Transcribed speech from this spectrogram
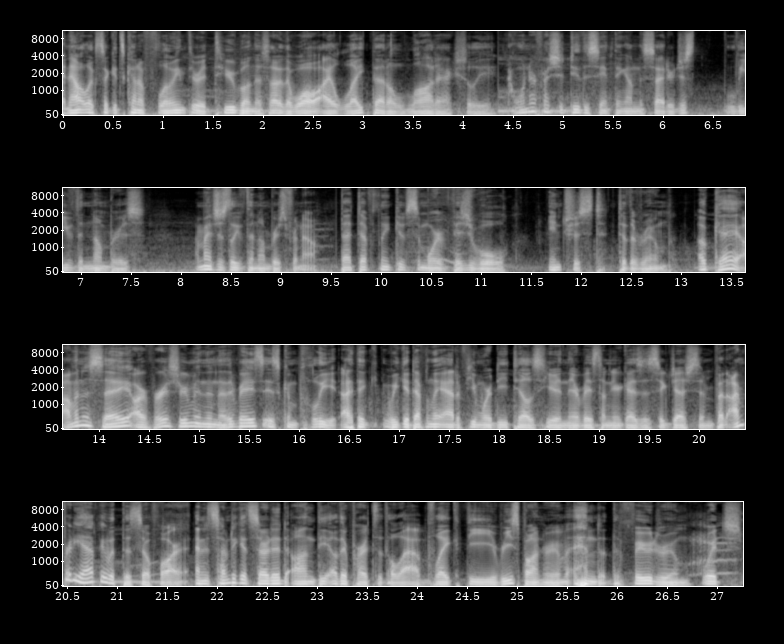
And now it looks like it's kind of flowing through a tube on the side of the wall. I like that a lot, actually. I wonder if I should do the same thing on the side or just leave the numbers. I might just leave the numbers for now. That definitely gives some more visual interest to the room. Okay, I'm to say our first room in the nether base is complete. I think we could definitely add a few more details here and there based on your guys' suggestion, but I'm pretty happy with this so far. And it's time to get started on the other parts of the lab, like the respawn room and the food room, which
